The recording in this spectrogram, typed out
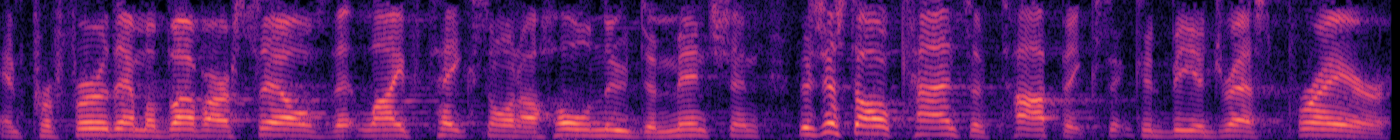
and prefer them above ourselves, that life takes on a whole new dimension. There's just all kinds of topics that could be addressed prayer,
